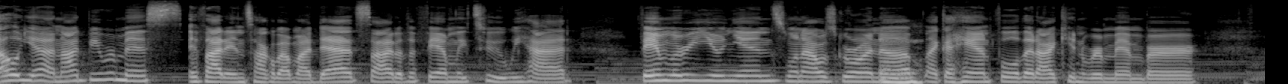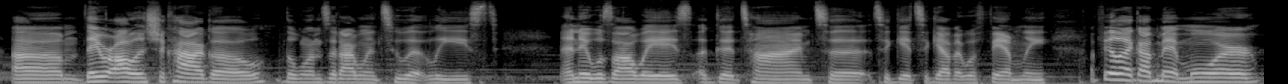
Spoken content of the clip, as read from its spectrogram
Oh, yeah. And I'd be remiss if I didn't talk about my dad's side of the family too. We had family reunions when I was growing up, mm-hmm. like a handful that I can remember. Um, they were all in Chicago, the ones that I went to at least and it was always a good time to to get together with family. I feel like I've met more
